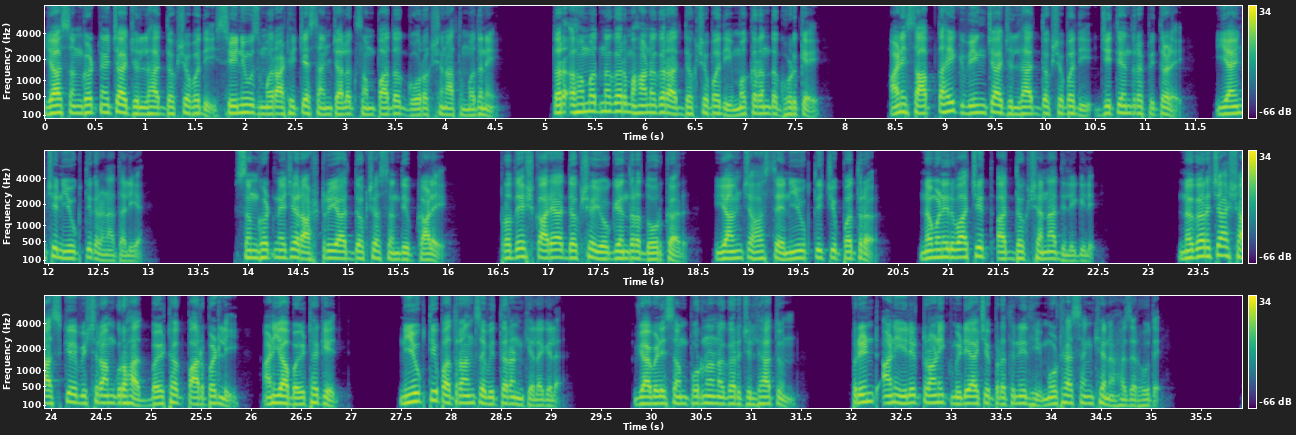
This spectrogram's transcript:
या संघटनेच्या जिल्हाध्यक्षपदी C news मराठीचे संचालक संपादक गोरक्षनाथ मदने तर अहमदनगर महानगर अध्यक्षपदी मकरंद घोडके आणि साप्ताहिक विंगच्या जिल्हाध्यक्षपदी जितेंद्र पितळे यांची नियुक्ती करण्यात आली आहे. संघटनेचे राष्ट्रीय अध्यक्ष संदीप काळे प्रदेश कार्याध्यक्ष योगेंद्र दोरकर यांच्या हस्ते नियुक्तीची पत्र नवनिर्वाचित अध्यक्षांना दिली गेली. नगरच्या शासकीय विश्रामगृहात बैठक पार पडली आणि या बैठकीत नियुक्तीपत्रांचं वितरण केलं गेलं. यावेळी संपूर्ण नगर जिल्ह्यातून प्रिंट आणि इलेक्ट्रॉनिक मीडियाचे प्रतिनिधी मोठ्या संख्येनं हजर होते.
